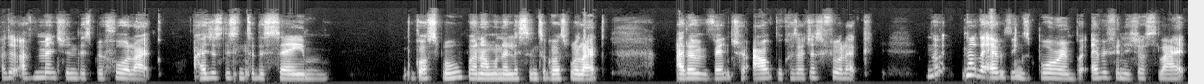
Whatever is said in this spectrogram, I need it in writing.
I don't, I've mentioned this before. Like, I just listen to the same gospel when I want to listen to gospel. Like, I don't venture out because I just feel like not not that everything's boring, but everything is just like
